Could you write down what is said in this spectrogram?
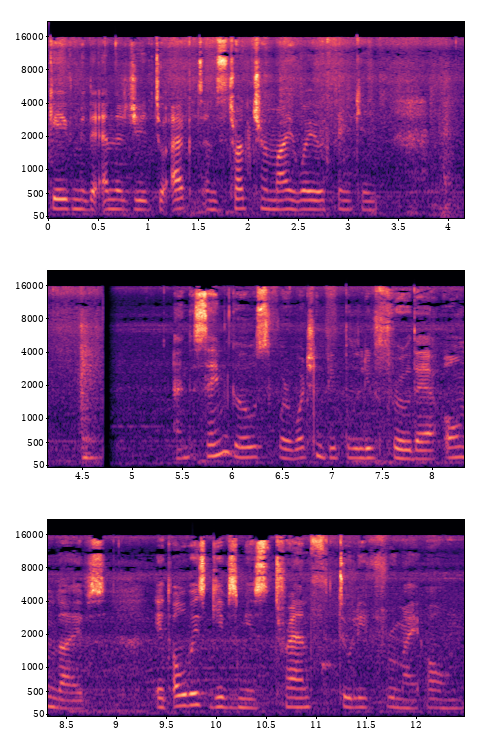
gave me the energy to act and structure my way of thinking. And the same goes for watching people live through their own lives. It always gives me strength to live through my own.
